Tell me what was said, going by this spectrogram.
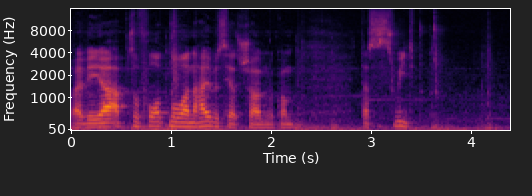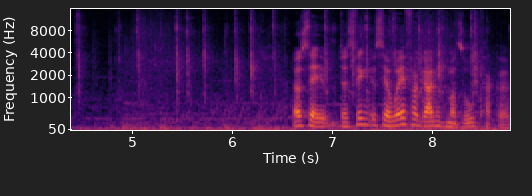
Weil wir ja ab sofort nur ein halbes Herz Schaden bekommen. Das ist sweet. Ist der, deswegen ist der Wafer gar nicht mal so kacke.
